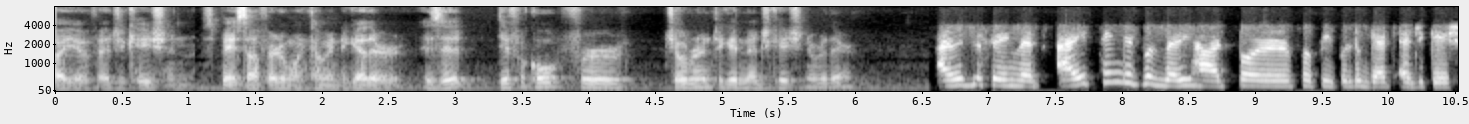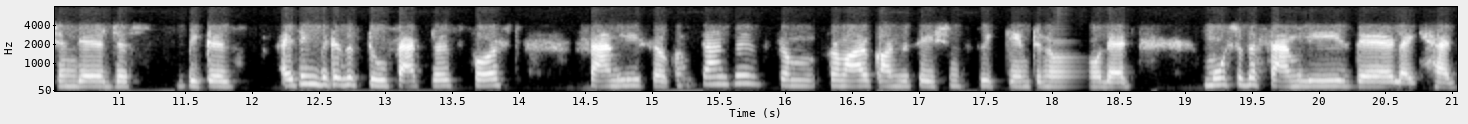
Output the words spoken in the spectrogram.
value of education. It's based off everyone coming together. Is it difficult for children to get an education over there? I was just saying that I think it was very hard for, for people to get education there just because I think because of two factors. First, family circumstances. From from our conversations, we came to know that most of the families there like had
